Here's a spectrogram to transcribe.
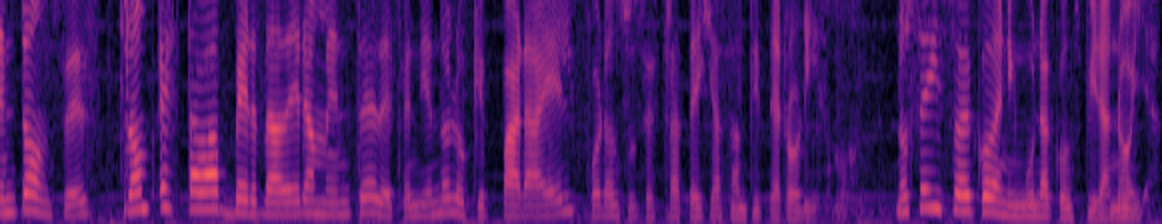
Entonces, Trump estaba verdaderamente defendiendo lo que para él fueron sus estrategias antiterrorismo. No se hizo eco de ninguna conspiranoia.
